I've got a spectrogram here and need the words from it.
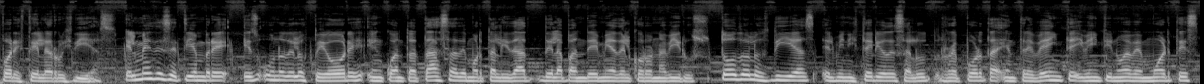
por Estela Ruiz Díaz. El mes de septiembre es uno de los peores en cuanto a tasa de mortalidad de la pandemia del coronavirus. Todos los días el Ministerio de Salud reporta entre 20 y 29 muertes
